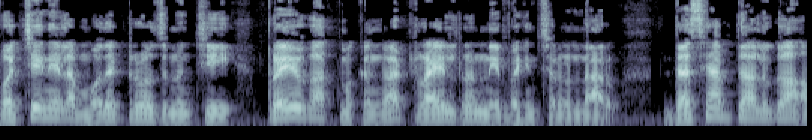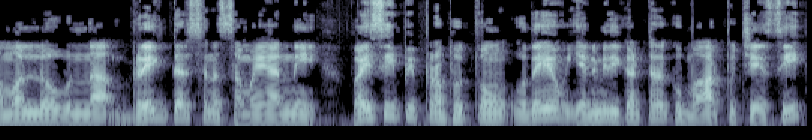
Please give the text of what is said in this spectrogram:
వచ్చే నెల మొదటి రోజు నుంచి ప్రయోగాత్మకంగా ట్రయల్ రన్ నిర్వహించనున్నారు. దశాబ్దాలుగా అమల్లో ఉన్న బ్రేక్ దర్శన సమయాన్ని వైసీపీ ప్రభుత్వం ఉదయం ఎనిమిది గంటలకు మార్పు చేసి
